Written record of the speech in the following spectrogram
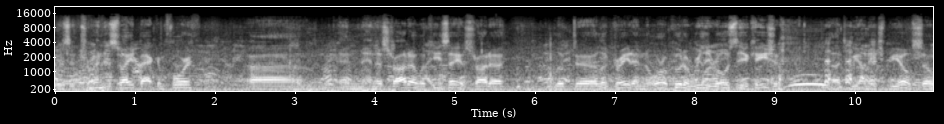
It was a tremendous fight back and forth. Um, and, and Estrada, what can you say? Estrada looked uh, looked great, and Orucuta really rose to the occasion uh, to be on HBO. So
